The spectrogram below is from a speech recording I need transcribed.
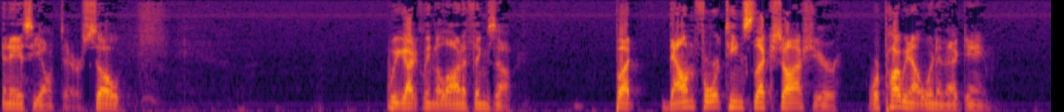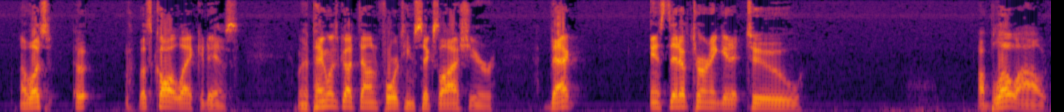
an ACL tear. So we got to clean a lot of things up. But down 14 select shots here, we're probably not winning that game. Now let's uh, let's call it like it is. When the Penguins got down 14-6 last year, that instead of turning it to a blowout,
